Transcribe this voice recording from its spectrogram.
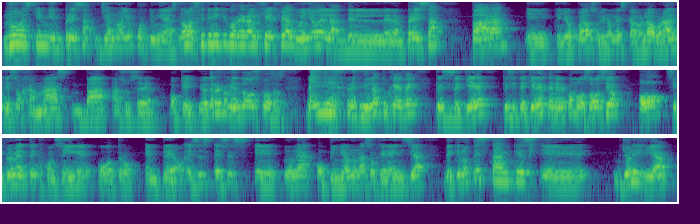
No, es que en mi empresa ya no hay oportunidades. No, es que tienen que correr al jefe, al dueño de la, de la empresa para eh, que yo pueda subir un escalón laboral y eso jamás va a suceder. Ok, yo te recomiendo dos cosas. Ve y dile, a tu jefe que si se quiere, que si te quiere tener como socio o simplemente consigue otro empleo. Esa es, es eh, una opinión, una sugerencia de que no te estanques, eh, yo le diría,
